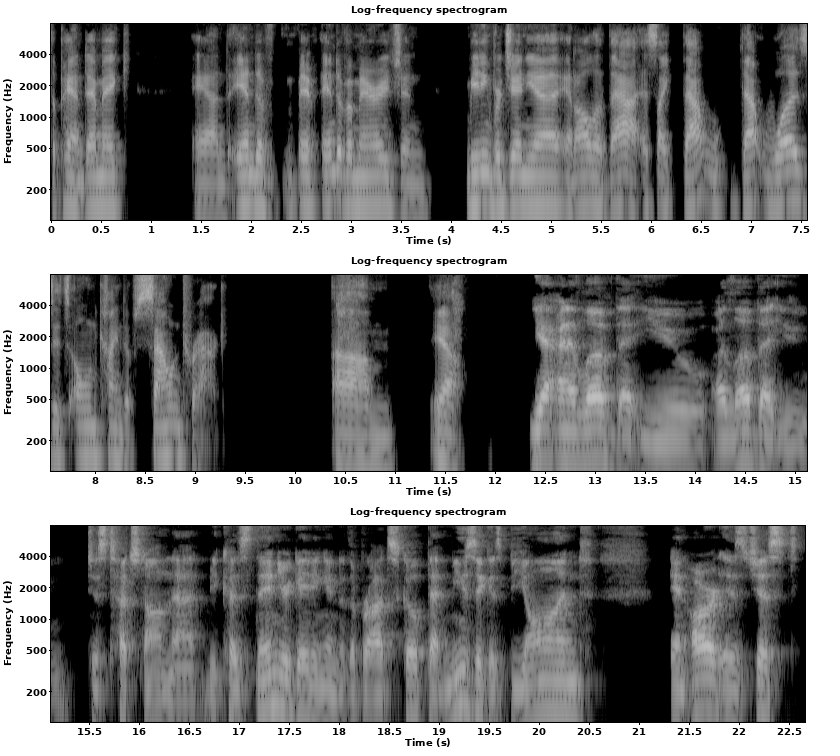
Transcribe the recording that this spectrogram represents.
the pandemic and end of end of a marriage and meeting Virginia and all of that. It's like that that was its own kind of soundtrack. Um, yeah. Yeah, and I love that you I love that you just touched on that because then you're getting into the broad scope that music is beyond and art is just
